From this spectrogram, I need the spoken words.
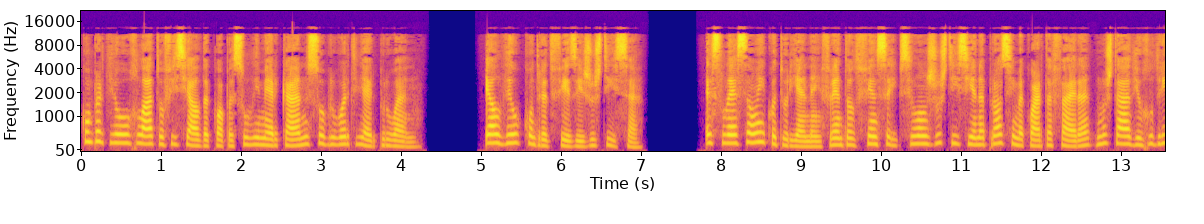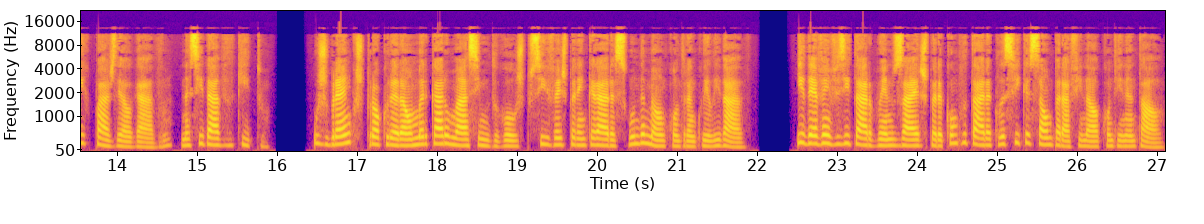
compartilhou o relato oficial da Copa Sul-Americana sobre o artilheiro peruano. Ele deu contra a defesa e justiça. A seleção equatoriana enfrenta o Defensa Y Justiça na próxima quarta-feira, no estádio Rodrigo Paz Delgado, na cidade de Quito. Os brancos procurarão marcar o máximo de gols possíveis para encarar a segunda mão com tranquilidade. E devem visitar Buenos Aires para completar a classificação para a final continental.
